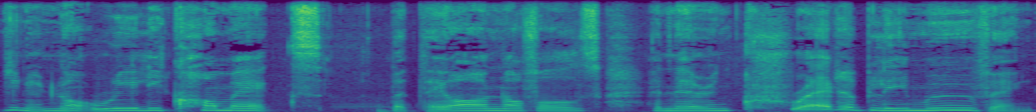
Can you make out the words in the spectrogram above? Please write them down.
you know, not really comics, but they are novels, and they're incredibly moving.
